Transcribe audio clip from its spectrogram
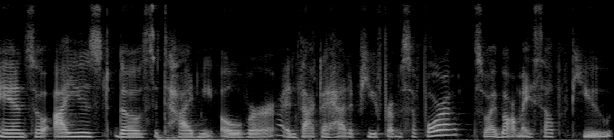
And so I used those to tide me over. In fact, I had a few from Sephora, so I bought myself a few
